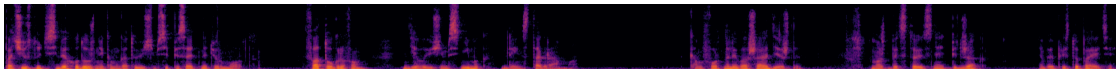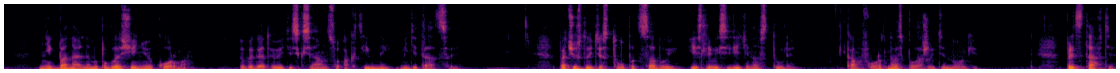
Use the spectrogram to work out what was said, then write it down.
почувствуйте себя художником, готовящимся писать натюрморт, фотографом, делающим снимок для Инстаграма. Комфортна ли ваша одежда? Может быть, стоит снять пиджак? Вы приступаете не к банальному поглощению корма. Вы готовитесь к сеансу активной медитации. Почувствуйте стул под собой, если вы сидите на стуле – комфортно расположите ноги. Представьте,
